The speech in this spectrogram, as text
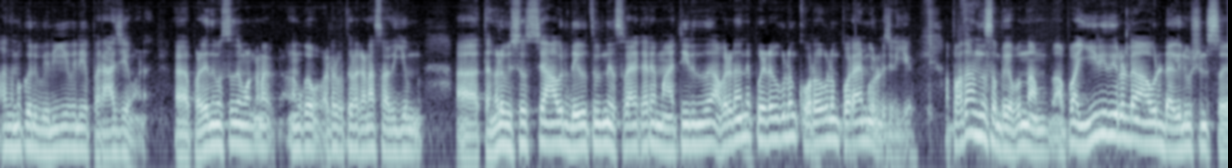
അത് നമുക്കൊരു വലിയ വലിയ പരാജയമാണ്. പഴയ ദിവസം നമുക്ക് വളരെ വ്യക്തമായി കാണാൻ സാധിക്കും. തങ്ങൾ വിശ്വസിച്ച ആ ഒരു ദൈവത്തിൽ നിന്ന് ഇസ്രായേൽക്കാരെ മാറ്റിയിരുന്നത് അവരുടെ തന്നെ പിഴവുകളും കുറവുകളും പോരായ്മകളും ശരിക്കും. അപ്പോൾ അതാണ് സംഭവം. അപ്പം അപ്പോൾ ഈ രീതിയിലുള്ള ആ ഒരു ഡൈലൂഷൻസ്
